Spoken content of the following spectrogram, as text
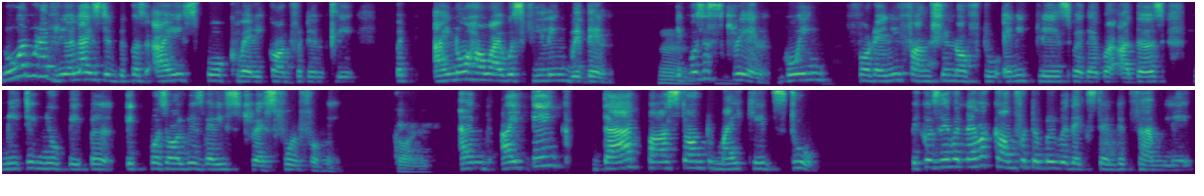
No one would have realized it because I spoke very confidently, but I know how I was feeling within. Mm. It was a strain going for any function of to any place where there were others, meeting new people. It was always very stressful for me. Got it. And I think that passed on to my kids too because they were never comfortable with extended family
